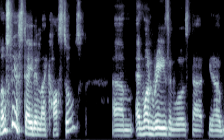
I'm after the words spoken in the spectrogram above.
mostly i stayed in like hostels um, and one reason was that you know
